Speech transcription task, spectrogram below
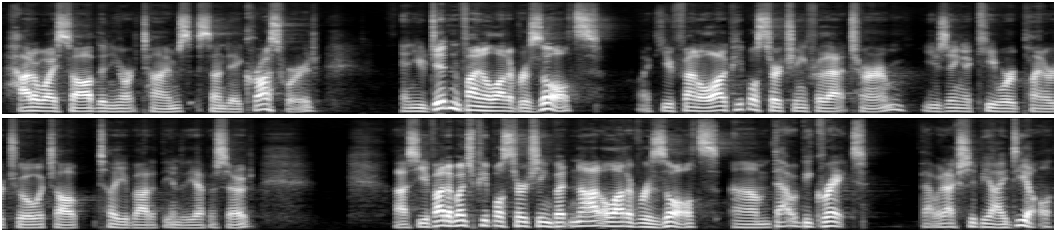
how do I solve the New York Times Sunday crossword? And you didn't find a lot of results. Like you found a lot of people searching for that term using a keyword planner tool, which I'll tell you about at the end of the episode. Uh, so you found a bunch of people searching, but not a lot of results. Um, that would be great. That would actually be ideal.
